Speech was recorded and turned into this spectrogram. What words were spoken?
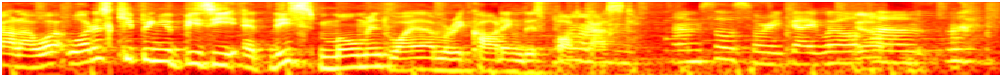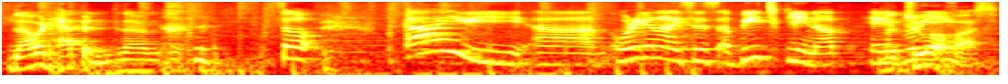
Carla, what, what is keeping you busy at this moment while I'm recording this podcast? I'm so sorry, Kai. Well, Yeah. um, Now it happened. So Kai uh, organizes a beach cleanup. the two of us.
